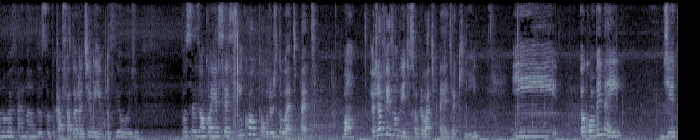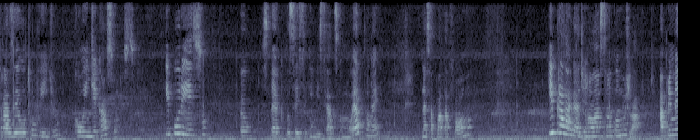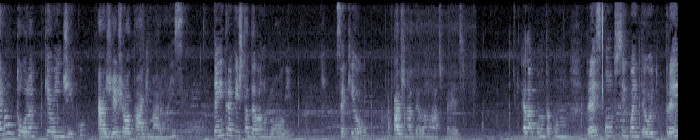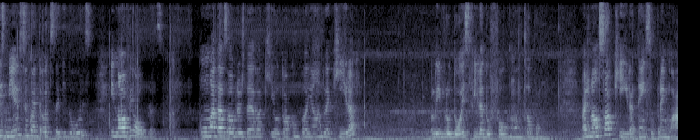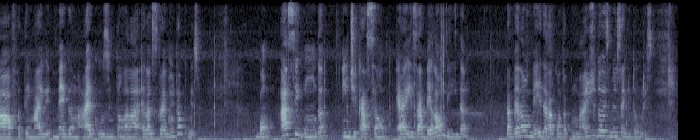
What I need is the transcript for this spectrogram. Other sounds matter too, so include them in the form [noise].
meu nome é Fernanda, eu sou do Caçadora de Livros e hoje vocês vão conhecer cinco autoras do Wattpad. Bom, eu já fiz um vídeo sobre o Wattpad aqui e eu combinei de trazer outro vídeo com indicações. E por isso, eu espero que vocês fiquem viciados como eu também, nessa plataforma. E para largar de enrolação, vamos lá. A primeira autora que eu indico a GJ Guimarães. Tem entrevista dela no blog. Essa aqui é a página dela no Wattpad. Ela conta com 3.58, 3.058 seguidores e 9 obras. Uma das obras dela que eu tô acompanhando é Kira, o livro 2, Filha do Fogo, muito bom. Mas não só Kira, tem Supremo Alpha, tem Mega Michaels, então ela, ela escreve muita coisa. Bom, a segunda indicação é a Isabela Almeida. Isabela Almeida, ela conta com mais de 2 mil seguidores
